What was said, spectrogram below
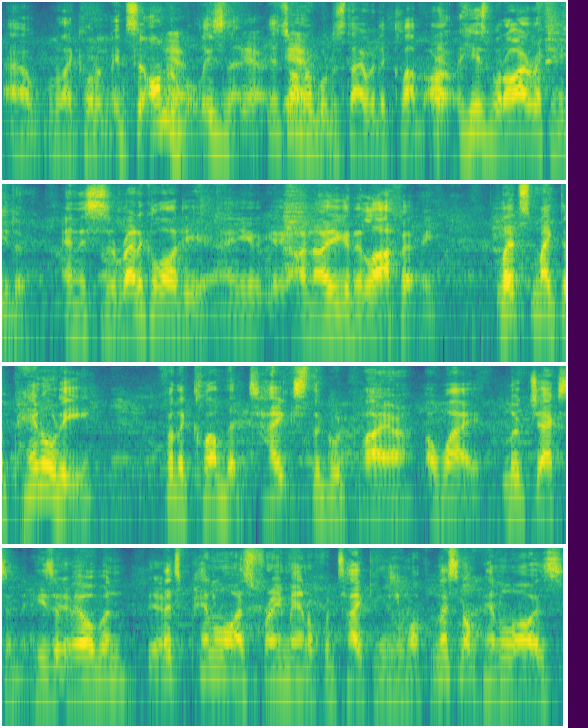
uh, what they call it. It's honourable, Yeah. isn't it? Yeah. It's Yeah. honourable to stay with the club. All right, here's what I reckon you do, and this is a radical idea, and you, I know you're going to laugh at me. Let's make the penalty for the club that takes the good player away. Luke Jackson, he's at Yeah. Melbourne. Yeah. Let's penalise Fremantle for taking him off. Let's not penalise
